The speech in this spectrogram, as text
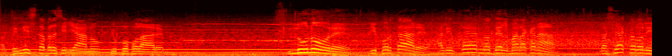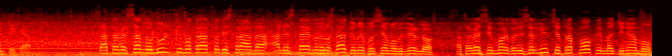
al tennista brasiliano più popolare, l'onore di portare all'interno del Maracanã la fiaccola olimpica. Sta attraversando l'ultimo tratto di strada all'esterno dello stadio, noi possiamo vederlo attraverso il monitor di servizio e tra poco immaginiamo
